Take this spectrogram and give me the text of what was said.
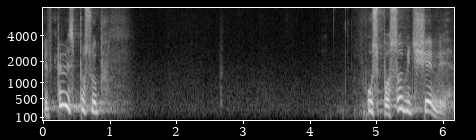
by w pewien sposób usposobić siebie,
